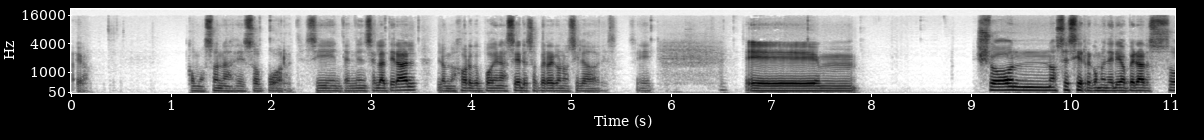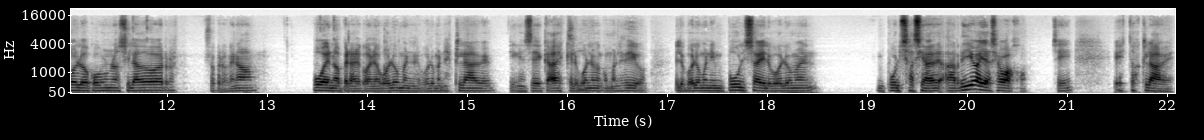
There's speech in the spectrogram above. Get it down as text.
Ahí va. Como zonas de soporte. ¿sí? En tendencia lateral, lo mejor que pueden hacer es operar con osciladores. ¿sí? Em, yo no sé si recomendaría operar solo con un oscilador. Yo creo que no. Pueden operar con el volumen, el volumen es clave. Fíjense, cada vez que el volumen, como les digo, el volumen impulsa y el volumen impulsa hacia arriba y hacia abajo. ¿sí? Esto es clave.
